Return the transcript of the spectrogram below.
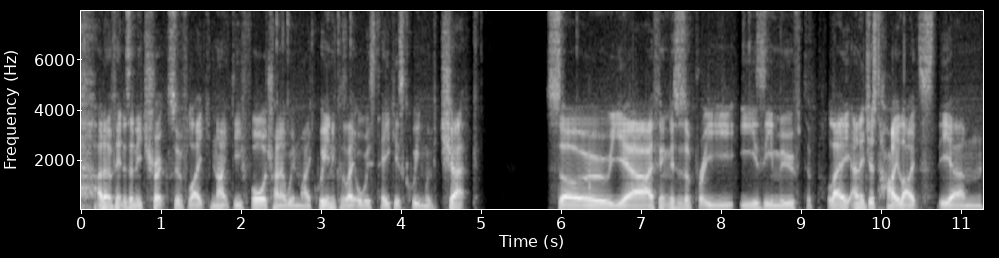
I don't think there's any tricks with like knight d4 trying to win my queen because I always take his queen with check. So yeah, I think this is a pretty easy move to play, and it just highlights the um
